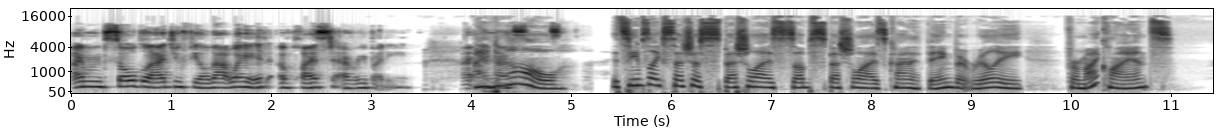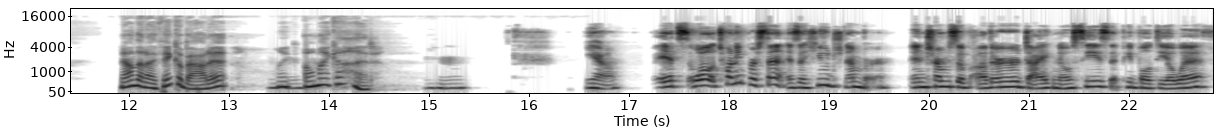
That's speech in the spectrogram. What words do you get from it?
I'm so glad you feel that way. It applies to everybody. I, I know. It seems like such a specialized, subspecialized kind of thing, but really for my clients, now that I think about it, mm-hmm. like, oh my God. Mm-hmm. Yeah. It's, well, 20% is a huge number in terms of other diagnoses that people deal with.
